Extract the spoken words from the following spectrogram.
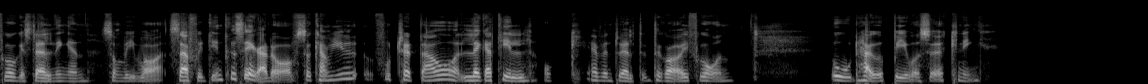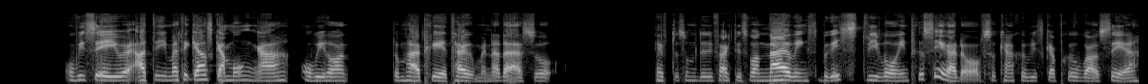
frågeställningen som vi var särskilt intresserade av så kan vi ju fortsätta att lägga till och eventuellt dra ifrån ord här uppe i vår sökning. Och vi ser ju att i och med att det är ganska många och vi har de här tre termerna där så eftersom det faktiskt var näringsbrist vi var intresserade av så kanske vi ska prova att se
